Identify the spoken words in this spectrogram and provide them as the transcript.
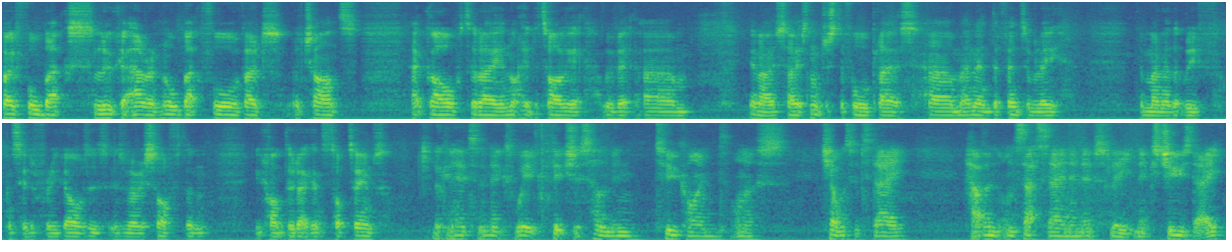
both fullbacks Luca Aaron all back four have had a chance at goal today and not hit the target with it. Um, you know, so it's not just the forward players, um, and then defensively, the manner that we've conceded three goals is, is very soft, and you can't do that against top teams. Looking ahead to the next week, fixtures haven't been too kind on us. Chelmsford today, Havant on Saturday, and then Ebbsfleet next Tuesday.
